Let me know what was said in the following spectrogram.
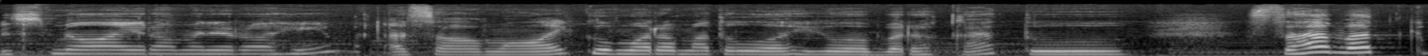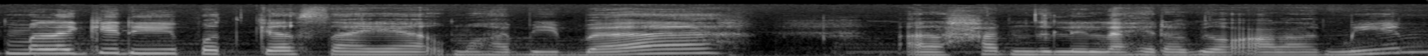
Bismillahirrahmanirrahim. Assalamualaikum warahmatullahi wabarakatuh. Sahabat kembali lagi di podcast saya Ummu Habibah. Alhamdulillahirrabbilalamin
